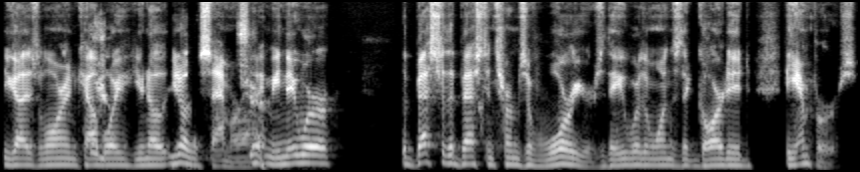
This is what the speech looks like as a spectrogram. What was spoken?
You guys, Lauren, Cowboy, you know, you know the samurai. Sure. I mean, they were the best of the best in terms of warriors. They were the ones that guarded the emperors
